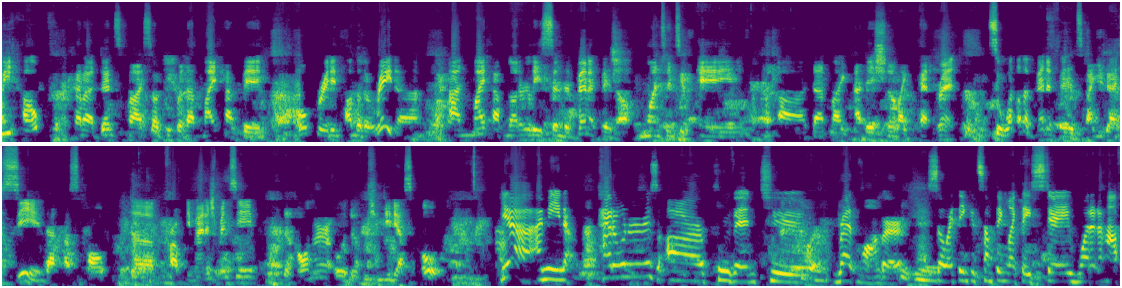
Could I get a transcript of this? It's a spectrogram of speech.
we help kind of identify some people that might have been operating under the radar and might have not really seen the benefit of wanting to pay uh, that like additional like pet rent. So what other benefits are you guys seeing that has helped the property management team, the owner, or the community as a whole? yeah, I mean, pet owners are proven to rent longer. Mm-hmm. So I think it's something like they stay one and a half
